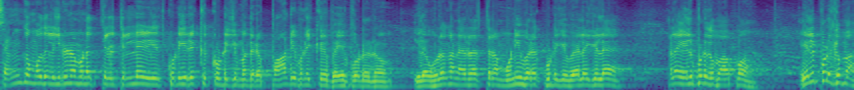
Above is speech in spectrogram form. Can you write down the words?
சங்க முதல் இருநவனத்தில் தில்லை குடியிருக்கக்கூடிய மதுரை பாண்டிமணிக்கு பயப்படணும். இல்லை உலக நேரத்தில் முனி வரக்கூடிய வேலைகளை எல்லாம் எழுப்பிடுங்க பார்ப்போம் எழுப்பிடுக்குமா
